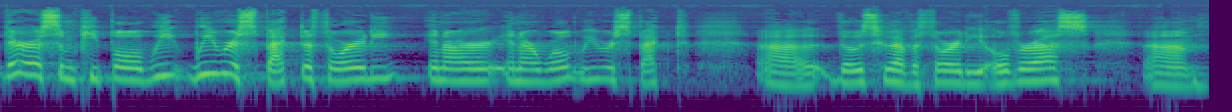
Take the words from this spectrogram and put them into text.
there are some people, we, we respect authority in our, in our world. We respect uh, those who have authority over us. Um,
